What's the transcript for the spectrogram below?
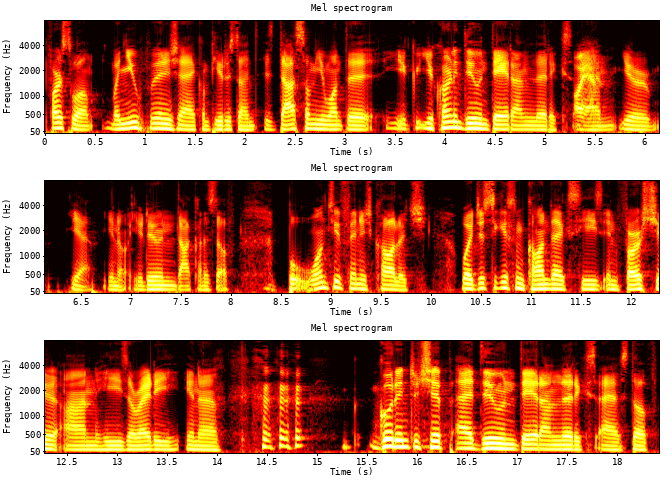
first of all, when you finish uh, computer science, is that something you want to? You, you're currently doing data analytics. I am. Um, you're yeah, you know, you're doing that kind of stuff. But once you finish college, well, just to give some context, he's in first year and he's already in a good internship uh, doing data analytics uh, stuff.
